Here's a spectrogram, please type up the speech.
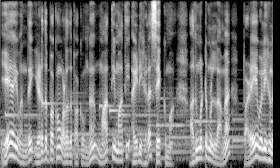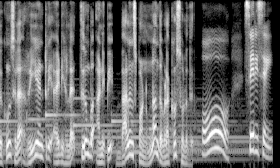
ஏஐ வந்து இடது பக்கம் வலது பக்கம்னு மாத்தி மாத்தி ஐடிகளை சேர்க்குமா. அது மட்டும் இல்லாம பழைய வெளிகளுக்கும் சில ரீஎன்ட்ரி ஐடிகளை திரும்ப அனுப்பி பேலன்ஸ் பண்ணும்னு அந்த விளக்கம் சொல்லுது. ஓ சரி சரி.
